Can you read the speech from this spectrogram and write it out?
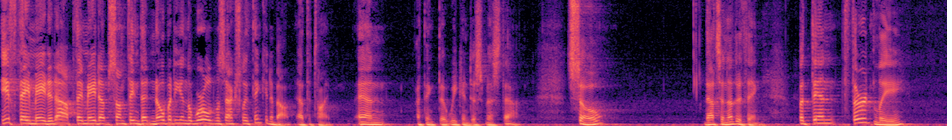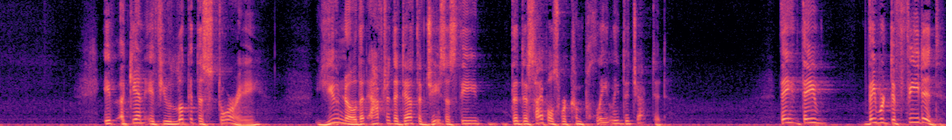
if they made it up, they made up something that nobody in the world was actually thinking about at the time. And I think that we can dismiss that. So, that's another thing. But then, thirdly, if, again, if you look at the story, you know that after the death of Jesus, the, the disciples were completely dejected. They, they, they were defeated.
